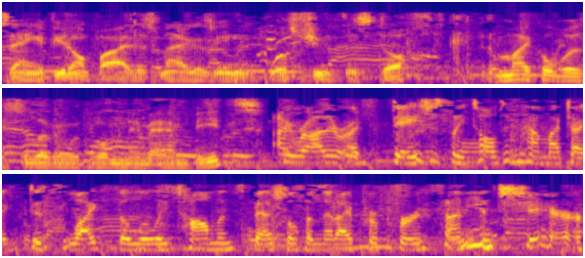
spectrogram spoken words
saying, if you don't buy this magazine, we'll shoot this dog. Michael was living with a woman named Anne Beatts. I rather audaciously told him how much I disliked the Lily Tomlin specials and that I preferred Sonny and Cher.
